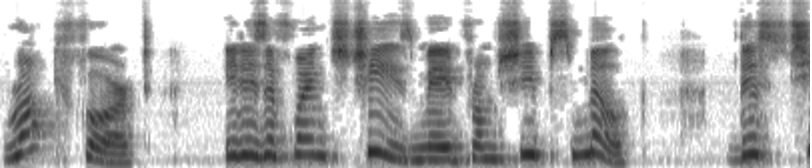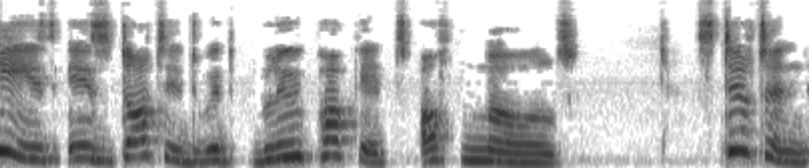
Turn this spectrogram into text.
Roquefort. It is a French cheese made from sheep's milk. This cheese is dotted with blue pockets of mold. Stilton.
